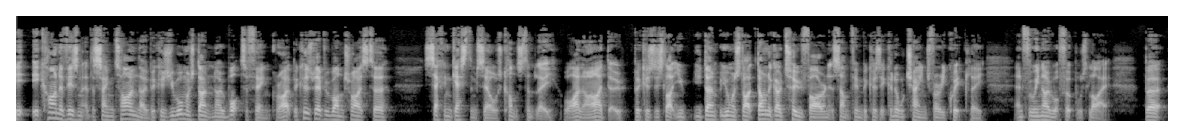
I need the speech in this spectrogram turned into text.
it. It kind of isn't at the same time though, because you almost don't know what to think, right? Because everyone tries to second guess themselves constantly. Well, I know I do because it's like you you don't you almost like don't want to go too far into something because it can all change very quickly, and we know what football's like, but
